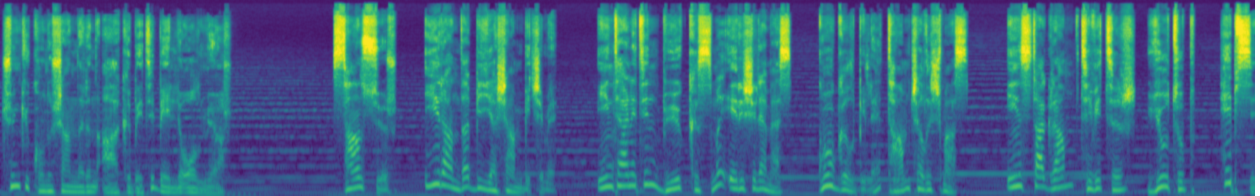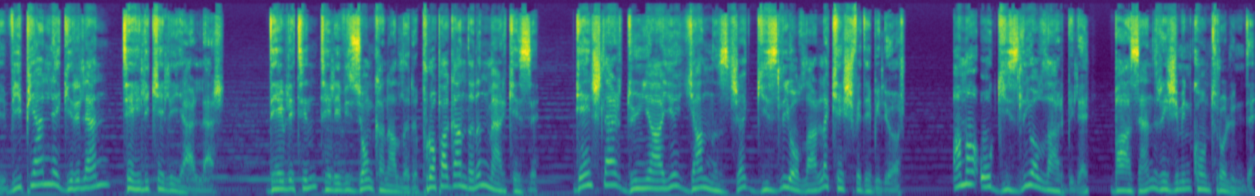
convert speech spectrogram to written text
Çünkü konuşanların akıbeti belli olmuyor. Sansür, İran'da bir yaşam biçimi. İnternetin büyük kısmı erişilemez. Google bile tam çalışmaz. Instagram, Twitter, YouTube hepsi VPN'le girilen tehlikeli yerler. Devletin televizyon kanalları propagandanın merkezi. Gençler dünyayı yalnızca gizli yollarla keşfedebiliyor. Ama o gizli yollar bile bazen rejimin kontrolünde.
